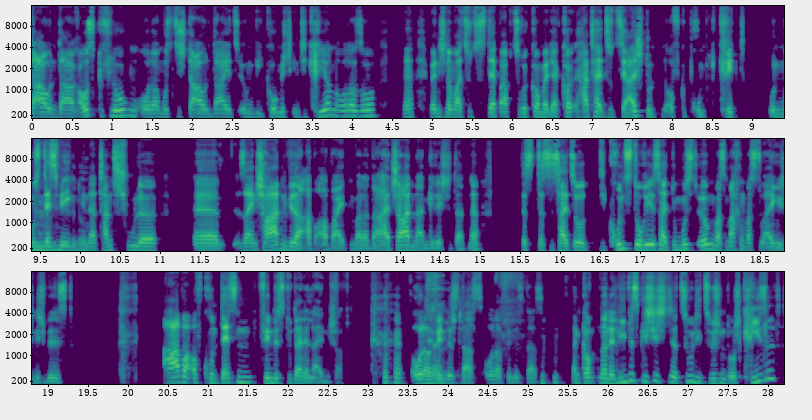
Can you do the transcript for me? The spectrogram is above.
da und da rausgeflogen oder musst dich da und da jetzt irgendwie komisch integrieren oder so. Ne? Wenn ich nochmal zu Step Up zurückkomme, der hat halt Sozialstunden aufgebrummt gekriegt und muss Mhm, deswegen genau. in der Tanzschule äh, seinen Schaden wieder abarbeiten, weil er da halt Schaden angerichtet hat. Ne? Das, das ist halt so, die Grundstory ist halt, du musst irgendwas machen, was du eigentlich nicht willst. Aber aufgrund dessen findest du deine Leidenschaft. oder Ja, findest richtig. das, oder findest das. Dann kommt noch eine Liebesgeschichte dazu, die zwischendurch kriselt.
